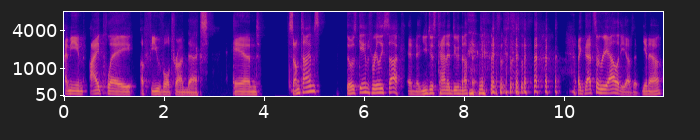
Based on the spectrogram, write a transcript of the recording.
I mean, I play a few Voltron decks, and sometimes those games really suck, and you just kind of do nothing. like that's a reality of it, you know?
